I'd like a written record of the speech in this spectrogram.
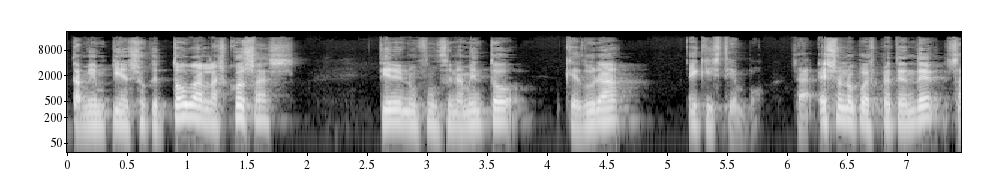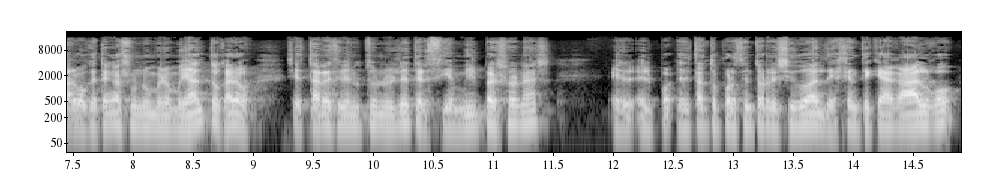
también pienso que todas las cosas tienen un funcionamiento que dura X tiempo. O sea, eso no puedes pretender, salvo que tengas un número muy alto. Claro, si estás recibiendo tu newsletter 100.000 personas, el, el tanto por ciento residual de gente que haga algo,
